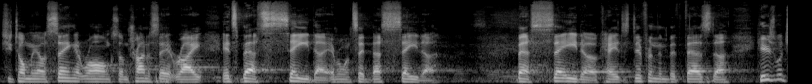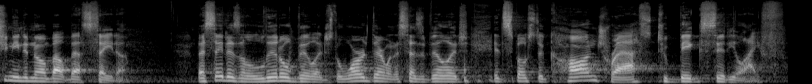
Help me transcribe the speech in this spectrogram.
She told me I was saying it wrong, so I'm trying to say it right. It's Bethsaida. Everyone say Bethsaida. Bethsaida, Bethsaida okay? It's different than Bethesda. Here's what you need to know about Bethsaida. Bethsaida is a little village. The word there, when it says village, it's supposed to contrast to big city life.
